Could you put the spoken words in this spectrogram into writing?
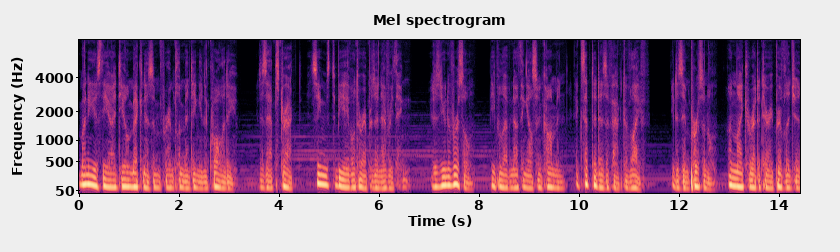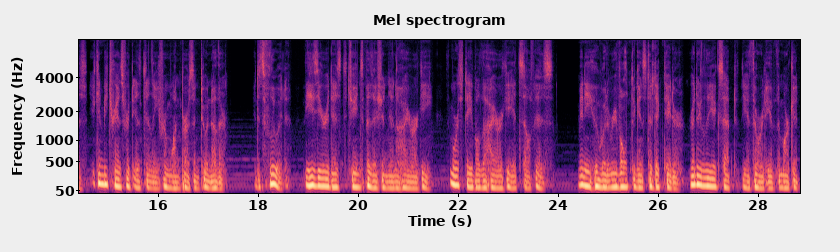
Money is the ideal mechanism for implementing inequality. It is abstract. It seems to be able to represent everything. It is universal. People have nothing else in common except it as a fact of life. It is impersonal. Unlike hereditary privileges, it can be transferred instantly from one person to another. It is fluid. The easier it is to change position in a hierarchy, the more stable the hierarchy itself is. Many who would revolt against a dictator readily accept the authority of the market.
